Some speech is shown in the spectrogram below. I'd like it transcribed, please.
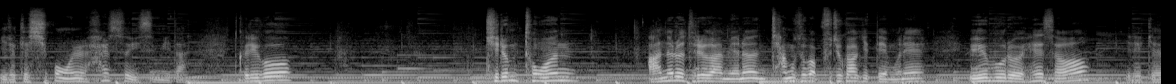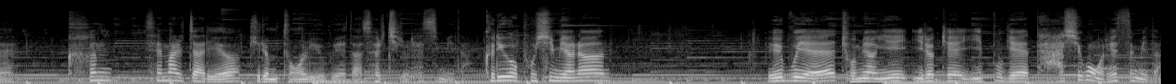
이렇게 시공을 할 수 있습니다. 그리고 기름통은 안으로 들어가면은 장수가 부족하기 때문에 외부로 해서 이렇게 큰 세 말짜리의 기름통을 외부에다 설치를 했습니다. 그리고 보시면은 외부에 조명이 이렇게 이쁘게 다 시공을 했습니다.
